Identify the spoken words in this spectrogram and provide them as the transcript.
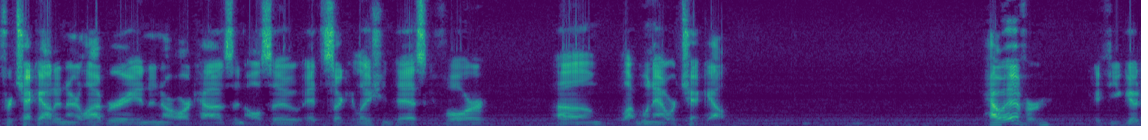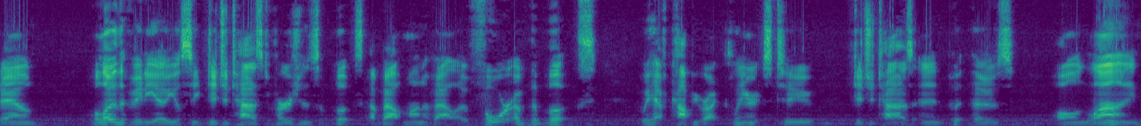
for checkout in our library and in our archives and also at the circulation desk for um, like one hour checkout. However, if you go down below the video, you'll see digitized versions of books about Montevallo. Four of the books we have copyright clearance to digitize and put those online.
